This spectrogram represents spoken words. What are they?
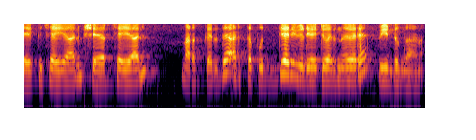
ലൈക്ക് ചെയ്യാനും ഷെയർ ചെയ്യാനും മറക്കരുത്. അടുത്ത പുതിയൊരു വീഡിയോ ആയിട്ട് വരുന്നവരെ വീണ്ടും കാണാം.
